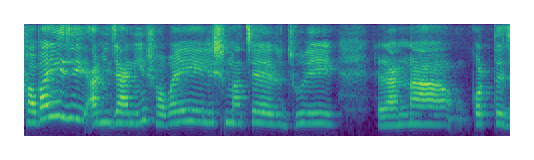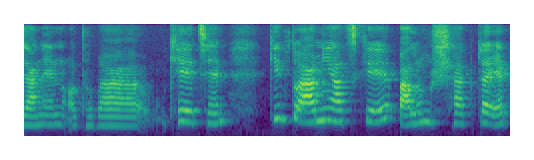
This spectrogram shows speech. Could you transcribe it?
সবাই যে, আমি জানি সবাই ইলিশ মাছের ঝুড়ি রান্না করতে জানেন অথবা খেয়েছেন। কিন্তু আমি আজকে পালং শাকটা অ্যাড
